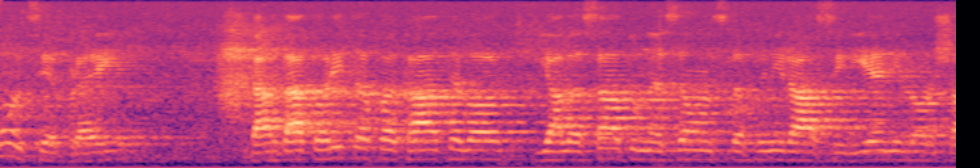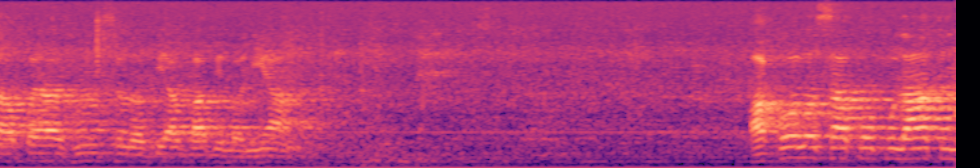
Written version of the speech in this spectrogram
mulți evrei, dar datorită păcatelor i-a lăsat Dumnezeu în stăpânirea asirienilor și apoi a ajuns în robia babiloniană. Acolo s-a populat în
